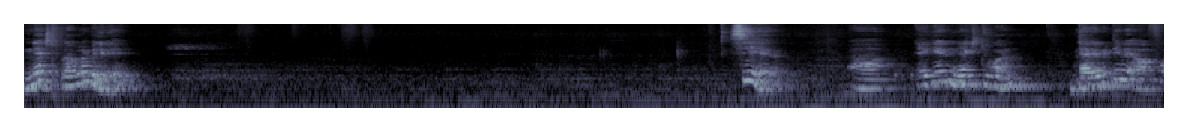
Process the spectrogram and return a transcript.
next problem believe see here again next one derivative of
